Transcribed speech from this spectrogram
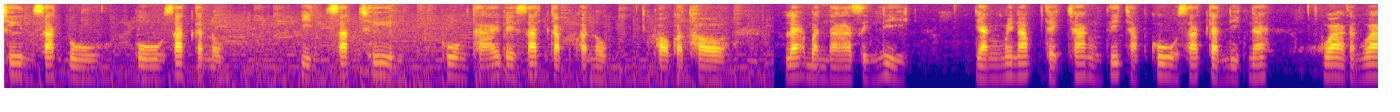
ชื่นซัดบู ปูซัดกนก อินซัดชื่นพ่วงท้ายไปซัดกับกนกพกท และบรรดาศิลป์อีก ยังไม่นับเด็กช่างที่จับคู่ซัดกันอีกนะ ว่ากันว่า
